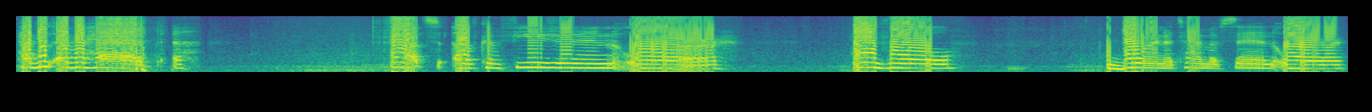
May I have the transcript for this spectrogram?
have you ever had uh, thoughts of confusion or evil during a time of sin or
